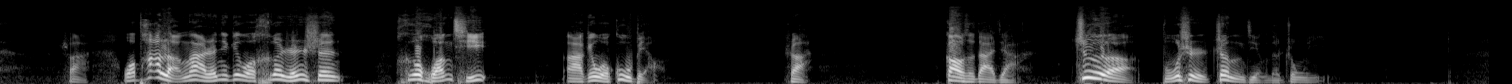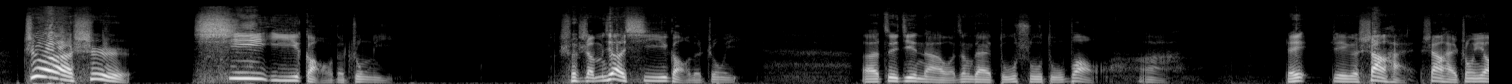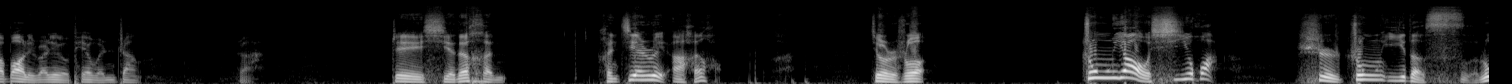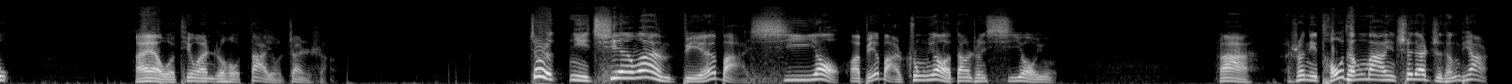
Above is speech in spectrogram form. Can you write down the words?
是吧？我怕冷啊，人家给我喝人参，喝黄芪，啊，给我固表，是吧？告诉大家，这不是正经的中医，这是西医搞的中医。说什么叫西医搞的中医？呃，最近呢，我正在读书读报。啊，哎，这个上海《上海中医药报》里边就有篇文章，是吧？这写的很很尖锐啊，很好啊，就是说中药西化是中医的死路。哎呀，我听完之后大有赞赏，就是你千万别把西药啊，别把中药当成西药用。是吧？说你头疼吧，你吃点止疼片儿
